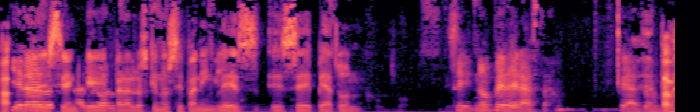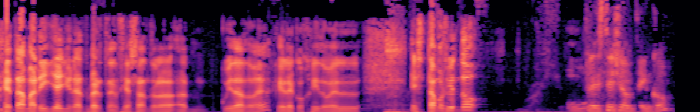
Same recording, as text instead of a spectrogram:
Ah, pedestrian que peatón. para los que no sepan inglés es eh, peatón. Sí, no pederasta. Peatón. Tarjeta amarilla y una advertencia, Sandro. Ah, Cuidado, eh, que le he cogido el. Estamos viendo. Un... PlayStation 5.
